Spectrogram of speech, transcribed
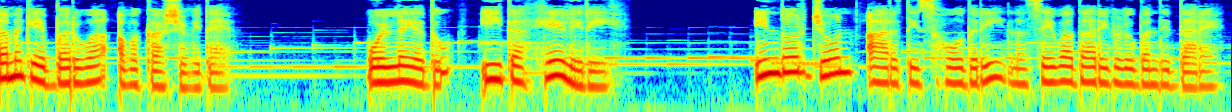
ತಮಗೆ ಬರುವ ಅವಕಾಶವಿದೆ. ಒಳ್ಳೆಯದು, ಈಗ ಹೇಳಿರಿ. ಇಂದೋರ್ ಜೋನ್ ಆರತಿ ಸಹೋದರಿ ನ ಸೇವಾದಾರಿಗಳು ಬಂದಿದ್ದಾರೆ.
